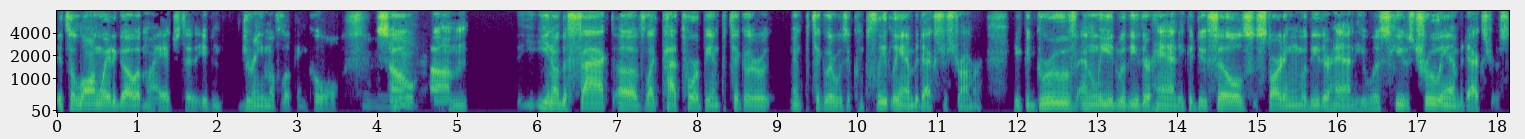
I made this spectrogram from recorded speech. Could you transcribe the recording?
It's a long way to go at my age to even dream of looking cool. Mm-hmm. So um, you know, the fact of like Pat Torpey in particular, in particular, was a completely ambidextrous drummer. He could groove and lead with either hand. He could do fills starting with either hand. He was he was truly ambidextrous,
